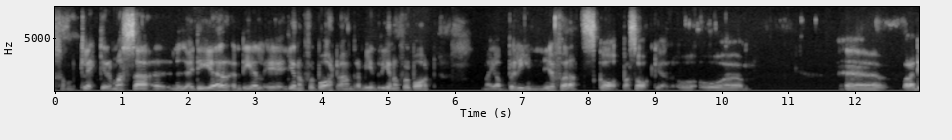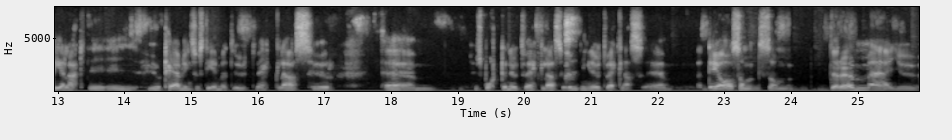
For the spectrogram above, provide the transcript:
som kläcker massa eh, nya idéer. En del är genomförbart, och andra mindre genomförbart. Men jag brinner ju för att skapa saker och, och eh, eh vara delaktig i hur tävlingssystemet utvecklas, hur, eh, hur sporten utvecklas, hur ridningen utvecklas. Eh, det jag har som, som dröm är ju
